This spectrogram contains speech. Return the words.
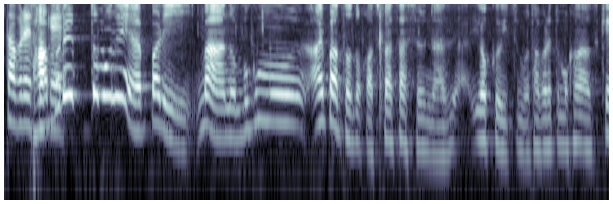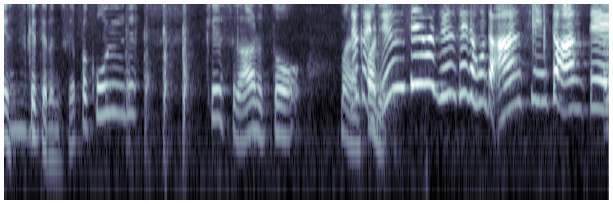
タブレットもねやっぱり、まあ、あの僕も iPad とか使ったりするのはよくいつもタブレットも必ずケースつけてるんですけど、やっぱこういうねケースがあるとまあ、なんか純正は純正で本当安心と安定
